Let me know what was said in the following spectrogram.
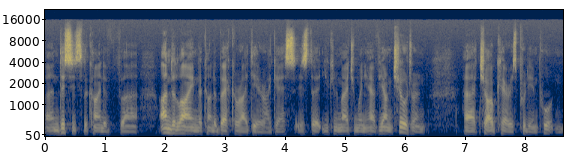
And this is the kind of uh, underlying the kind of Becker idea, I guess, is that you can imagine when you have young children, uh, childcare is pretty important.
